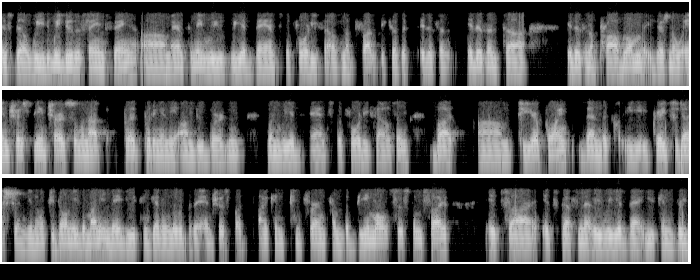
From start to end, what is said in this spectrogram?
is built. We we do the same thing, um, Anthony. We we advance the forty thousand up front because it, it isn't it isn't uh, it isn't a problem. There's no interest being charged, so we're not put, putting any undue burden when we advance the forty thousand. But um, to your point, then the great suggestion. You know, if you don't need the money, maybe you can get a little bit of interest. But I can confirm from the BMO system side, it's uh, it's definitely re You can re,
